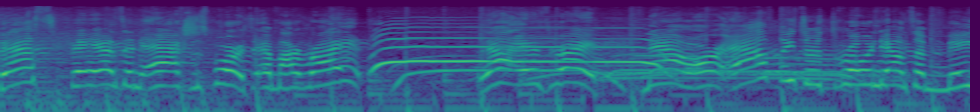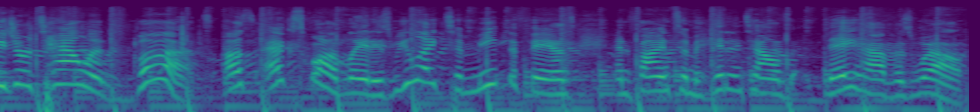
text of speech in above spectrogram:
best fans in action sports. Am I right? That is right. Now, our athletes are throwing down some major talent, but us X Squad ladies, we like to meet the fans and find some hidden talents they have as well.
